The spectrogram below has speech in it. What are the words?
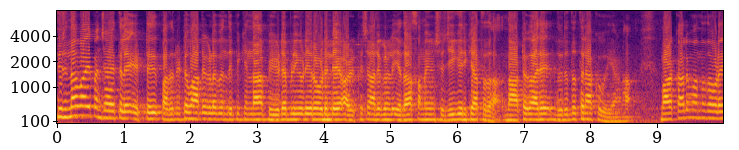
തിരുനാവായ പഞ്ചായത്തിലെ എട്ട് പതിനെട്ട് വാർഡുകളെ ബന്ധിപ്പിക്കുന്ന പി ഡബ്ല്യു ഡി റോഡിന്റെ അഴുക്കുചാലുകൾ യഥാസമയം ശുചീകരിക്കാത്തത് നാട്ടുകാരെ ദുരിതത്തിലാക്കുകയാണ്. മഴക്കാലം വന്നതോടെ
